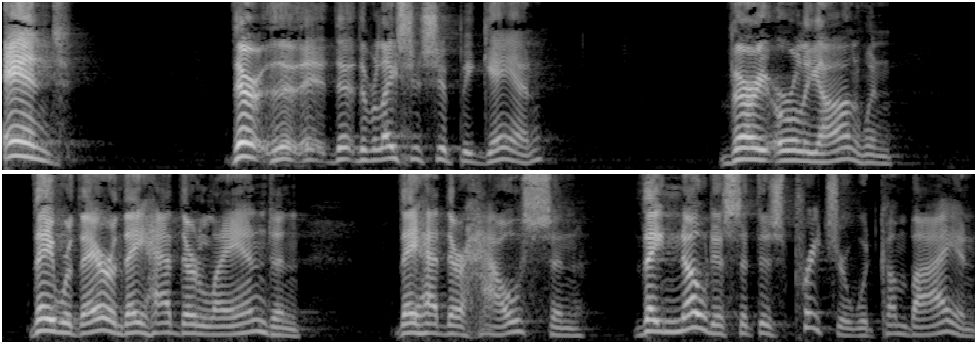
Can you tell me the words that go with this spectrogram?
And their, the, the, the relationship began very early on when they were there and they had their land and they had their house and they noticed that this preacher would come by and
